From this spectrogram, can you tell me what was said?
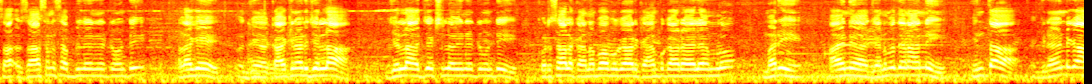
శా- శాసనసభ్యులైనటువంటి అలాగే కాకినాడ జిల్లా జిల్లా అధ్యక్షులు అయినటువంటి కురసాల కన్నబాబు గారి క్యాంపు కార్యాలయంలో మరి ఆయన జన్మదినాన్ని ఇంత గ్రాండ్గా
